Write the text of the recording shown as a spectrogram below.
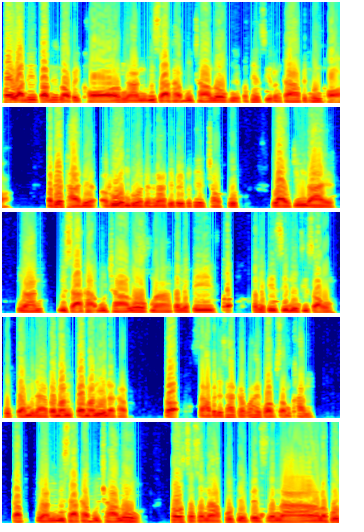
เพราะวันที่ตอนที่เราไปของานวิสาขบูชาโลกเนี่ยประเทศศรีลังกาเป็นคนขอ ประเทศไทยเนี่ยร่วมด้วยในฐานะที่เป็นประเทศชาวพุทธเราจึงได้งานวิสาขบูชาโลกมา ตั้งแต่ปีตั้งแต่ปีสี่หนึ่งสี่สองผมจำไม่ได้ประมาณประมาณนี้แหละครับ ก็สหประชาชาติเขาก็ให้ความสำคัญกับงานวิสาขบูชาโลกเพราะศาสนาพุทธเนี่ยเป็นศาสนาเราพูด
